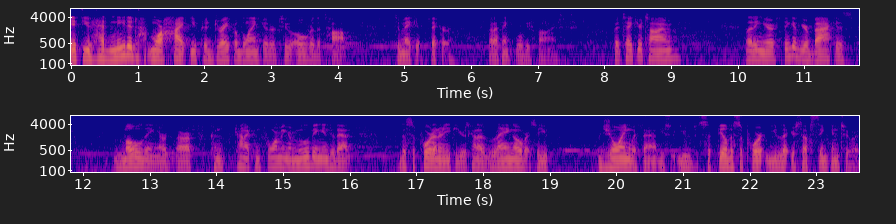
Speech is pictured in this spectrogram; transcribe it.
If you had needed more height, you could drape a blanket or two over the top to make it thicker. But I think we'll be fine. But take your time, letting your think of your back as molding or, or con, kind of conforming or moving into that the support underneath you. You're just kind of laying over it, so you join with that. You, you feel the support and you let yourself sink into it.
